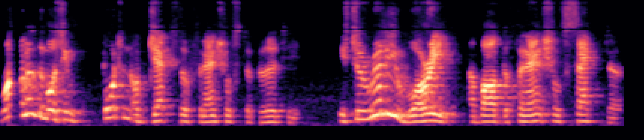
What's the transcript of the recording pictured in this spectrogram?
one of the most important objectives of financial stability is to really worry about the financial sector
